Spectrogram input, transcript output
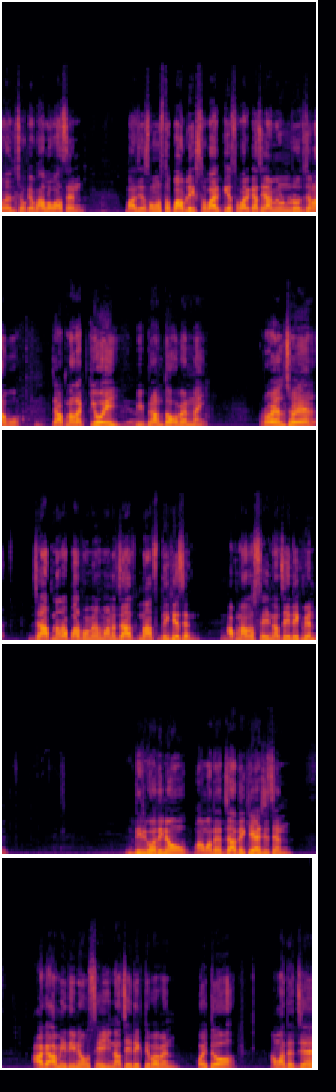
রয়্যাল শোকে ভালোবাসেন, বা যে সমস্ত পাবলিক সবাইকে সবার কাছে আমি অনুরোধ জানাব যে আপনারা কেউই বিভ্রান্ত হবেন নাই। রয়্যাল শোয়ের যা আপনারা পারফরমেন্স মানে যা নাচ দেখিয়েছেন, আপনারা সেই নাচেই দেখবেন। দীর্ঘদিনেও আমাদের যা দেখিয়ে এসেছেন, আগামী দিনেও সেই নাচেই দেখতে পাবেন। হয়তো আমাদের যে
